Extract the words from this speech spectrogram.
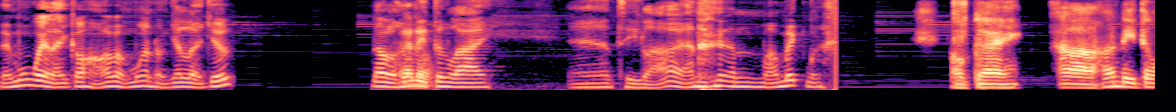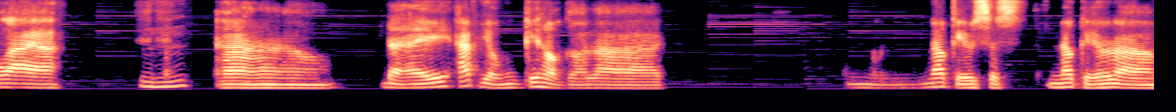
Vậy muốn quay lại câu hỏi và muốn anh Thuận trả lời trước. Đâu là hướng đi tương lai? À, thì lỡ rồi anh anh mở mic mà. Ok uh, hướng đi tương lai à? Uh-huh. À, để áp dụng kỹ thuật gọi là nó kiểu nó kiểu là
